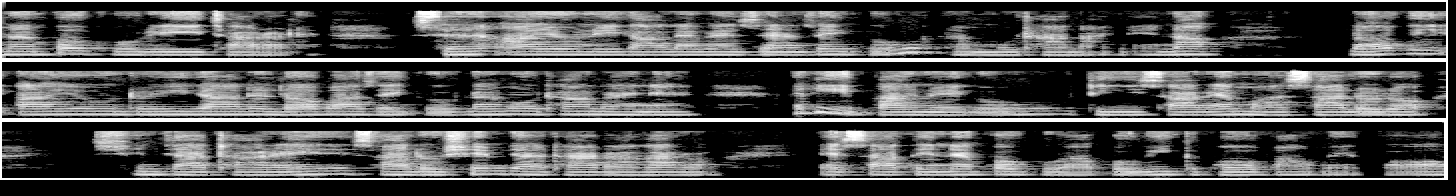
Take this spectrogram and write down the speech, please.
မန်ပုဂ္ဂိုလ်တွေကြတော့လေဇန်အာယုန်တွေကလည်းပဲဇန်စိတ်ကိုလွှမ်းမိုးထားနိုင်တယ်နောက် လောကီအာယုန်တွေကလည်းလောဘစိတ်ကိုလွှမ်းမိုးထားနိုင်တယ်အဲ့ဒီအပိုင်းတွေကိုဒီစာထဲမှာစာလို့တော့ရှင်းပြထားတယ်စာလို့ရှင်းပြထားတာကတော့အဲစာသင်တဲ့ပုံကပုံပြီးသဘောပေါက်မယ်ပေါ့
